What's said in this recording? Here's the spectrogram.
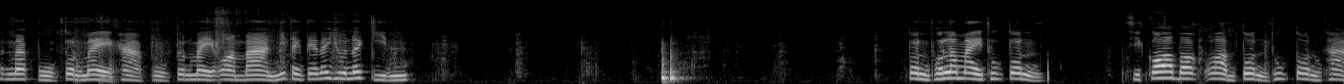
พิ่นมากปลูกต้นไม้ค่ะ ปลูกต้นไม้อ้อมบ้าน มีตั้งแต่นาอยู่นากิน ต้นผลไม้ทุกต้นสีก้อบอกอ้อมต้นทุกต้นค่ะ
